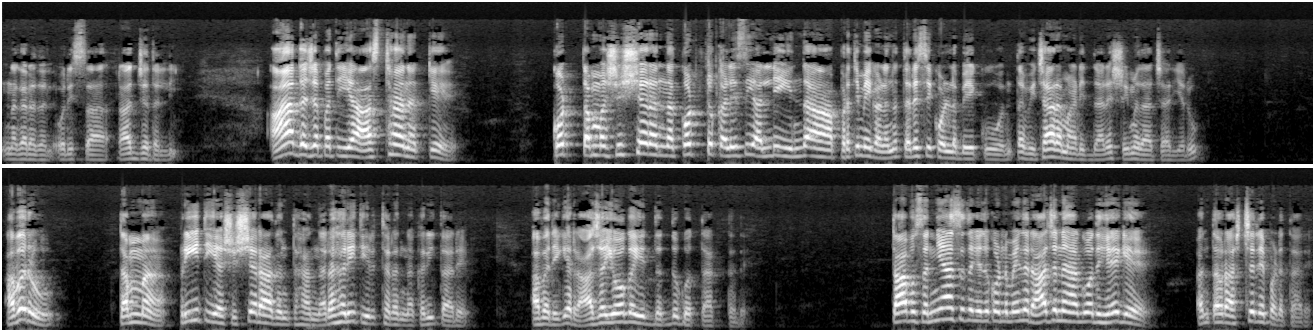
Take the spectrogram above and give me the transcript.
ನಗರದಲ್ಲಿ, ಒರಿಸ್ಸಾ ರಾಜ್ಯದಲ್ಲಿ. ಆ ಗಜಪತಿಯ ಆಸ್ಥಾನಕ್ಕೆ ಕೊಟ್ಟು ತಮ್ಮ ಶಿಷ್ಯರನ್ನು ಕೊಟ್ಟು ಕಳಿಸಿ ಅಲ್ಲಿಯಿಂದ ಆ ಪ್ರತಿಮೆಗಳನ್ನು ತರಿಸಿಕೊಳ್ಳಬೇಕು ಅಂತ ವಿಚಾರ ಮಾಡಿದ್ದಾರೆ ಶ್ರೀಮದಾಚಾರ್ಯರು. ಅವರು ತಮ್ಮ ಪ್ರೀತಿಯ ಶಿಷ್ಯರಾದಂತಹ ನರಹರಿ ತೀರ್ಥರನ್ನ ಕರೀತಾರೆ. ಅವರಿಗೆ ರಾಜಯೋಗ ಇದ್ದದ್ದು ಗೊತ್ತಾಗ್ತದೆ. ತಾವು ಸನ್ಯಾಸ ತೆಗೆದುಕೊಂಡ ಮೇಲೆ ರಾಜನ ಆಗೋದು ಹೇಗೆ ಅಂತವರು ಆಶ್ಚರ್ಯ ಪಡ್ತಾರೆ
